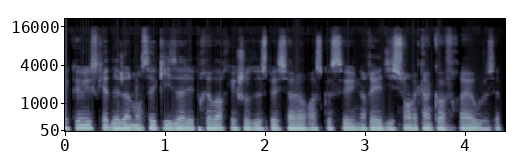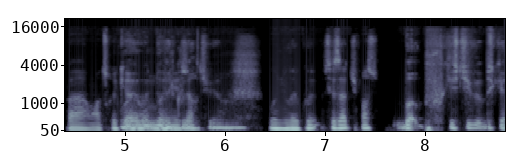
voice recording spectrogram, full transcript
iComics qui a déjà annoncé qu'ils allaient prévoir quelque chose de spécial. Alors, est-ce que c'est une réédition avec un coffret ou je sais pas, ou un truc Ouais, euh, ou une nouvelle bonus, couverture. ou une nouvelle cou- C'est ça, tu penses? Bon, pff, qu'est-ce que tu veux? Parce que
